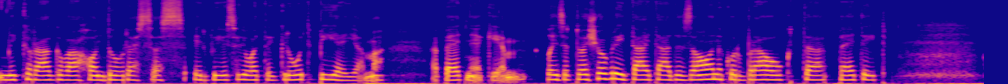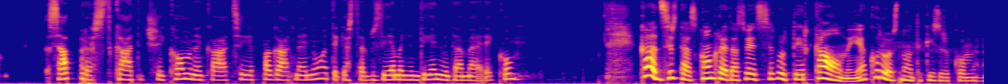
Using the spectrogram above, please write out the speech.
Nikaragvā, Hondurasas ir bijusi ļoti grūti pieejama pētniekiem. Līdz ar to šobrīd tā ir tāda zona, kur braukt, pētīt saprast, kā šī komunikācija pagātnē notika starp Ziemeļu un Dienvidu Ameriku. Kādas ir tās konkrētās vietas, saprotu, tie ir kalni, ja, kuros notika izrukumi?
